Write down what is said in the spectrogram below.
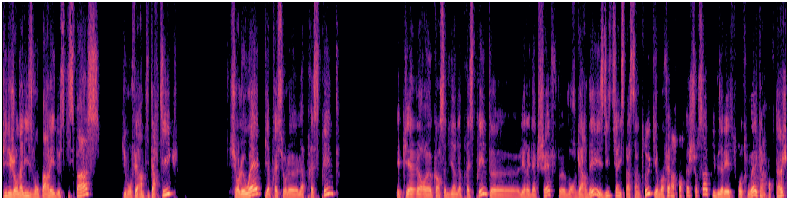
puis les journalistes vont parler de ce qui se passe, puis vont faire un petit article, sur le web, puis après sur la presse print. Et puis alors, euh, quand ça devient de la presse print, euh, les rédacteurs chefs euh, vont regarder et se disent, tiens, il se passe un truc et on va faire un reportage sur ça. Puis vous allez se retrouver avec un reportage,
